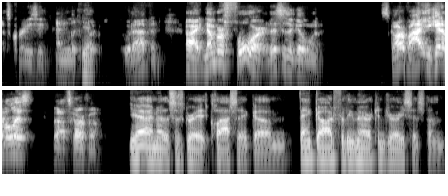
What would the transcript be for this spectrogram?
That's crazy. And look, Yeah. look what happened. All right, number four. This is a good one. Scarfo. You can't have a list without Scarfo. Yeah, I know this is great. Classic. Um, thank God for the American jury system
